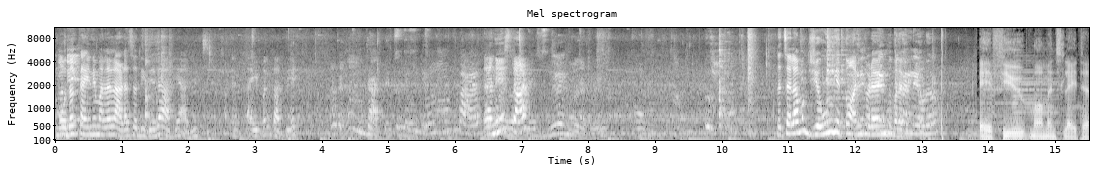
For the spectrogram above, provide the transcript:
मोदक ताईने मला लाडाचा दिलेला आहे आधीच. ताई पण खाते. आणि स्टार्ट तर चला मग जेवून घेतो आणि थोड्या वेळाने तुम्हाला भेटतो. A few moments later.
